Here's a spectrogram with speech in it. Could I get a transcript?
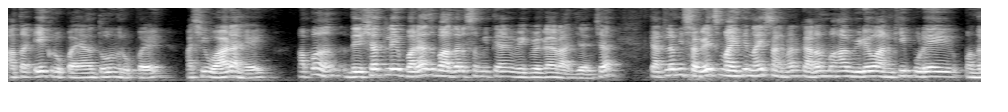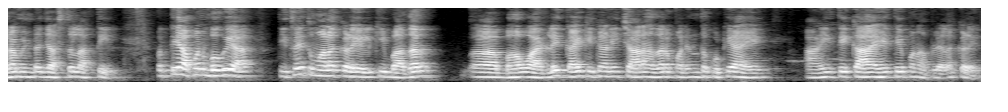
आता एक रुपया दोन रुपये अशी वाढ आहे. आपण देशातले बऱ्याच बाजार समित्या आहेत वेगवेगळ्या राज्यांच्या त्यातलं मी सगळेच माहिती नाही सांगणार कारण मग हा व्हिडिओ आणखी पुढे पंधरा मिनटं जास्त लागतील. पण ते आपण बघूया. तिथे तुम्हाला कळेल की बाजार भाव वाढले. काही ठिकाणी चार हजारपर्यंत कुठे आहे आणि ते काय आहे ते पण आपल्याला कळेल.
